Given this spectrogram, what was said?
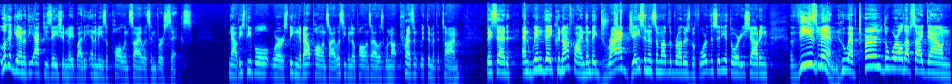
Look again at the accusation made by the enemies of Paul and Silas in verse 6. Now, these people were speaking about Paul and Silas, even though Paul and Silas were not present with them at the time. They said, and when they could not find them, they dragged Jason and some of the brothers before the city authorities, shouting, These men who have turned the world upside down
